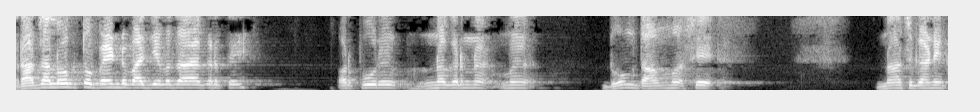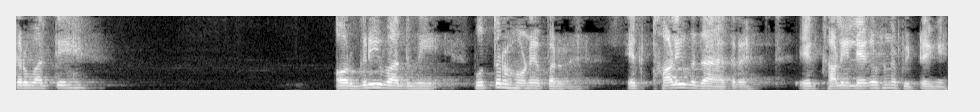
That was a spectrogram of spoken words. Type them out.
राजा लोग तो बैंड बाजे बजाया करते। और पूरे नगर में धूमधाम से नाच गाने करवाते हैं। और गरीब आदमी पुत्र होने पर एक थाली बजाया करे, एक थाली लेकर उसने पीटेंगे।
